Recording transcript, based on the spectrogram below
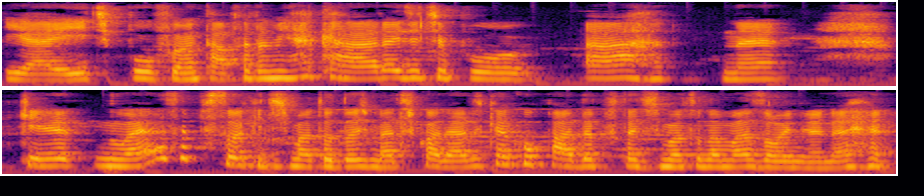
E aí, tipo, foi um tapa na minha cara de tipo, ah, né? Porque não é essa pessoa que desmatou dois metros quadrados que é culpada por estar desmatando a Amazônia, né?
